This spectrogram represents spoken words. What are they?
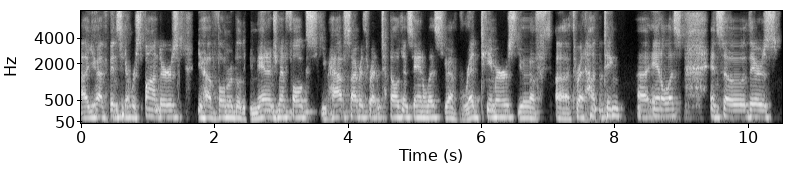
Uh, you have incident responders, you have vulnerability management folks, you have cyber threat intelligence analysts, you have red teamers, you have uh, threat hunting uh, analysts. And so there's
